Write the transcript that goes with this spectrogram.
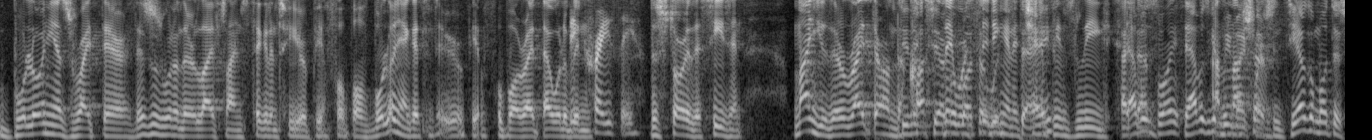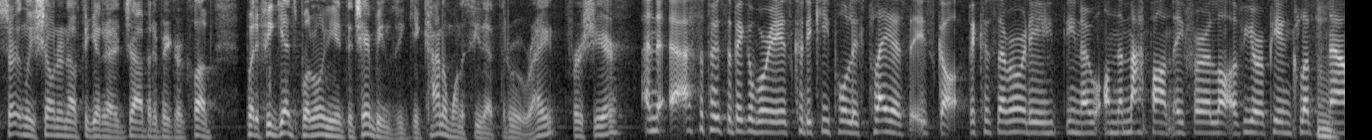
Bologna's right there. This was one of their lifelines to get into European football. If Bologna gets into European football, right, that would have Be been crazy. The story of the season. Mind you, they're right there on the Do you cusp. They were Motta sitting in a? Champions League. At that that was point? that was going to be my sure. question. Thiago Motta's certainly shown enough to get a job at a bigger club, but if he gets Bologna into Champions League, you kind of want to see that through, right? First year. And I suppose the bigger worry is could he keep all his players that he's got because they're already, you know, on the map, aren't they, for a lot of European clubs Mm. now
